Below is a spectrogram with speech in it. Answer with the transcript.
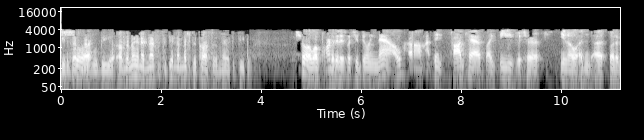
be? The best Sure. method would be of relaying that message, of getting that message across to the American people. Sure. Well, part of it is what you're doing now. Um, I think podcasts like these, which are, you know, a, a sort of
